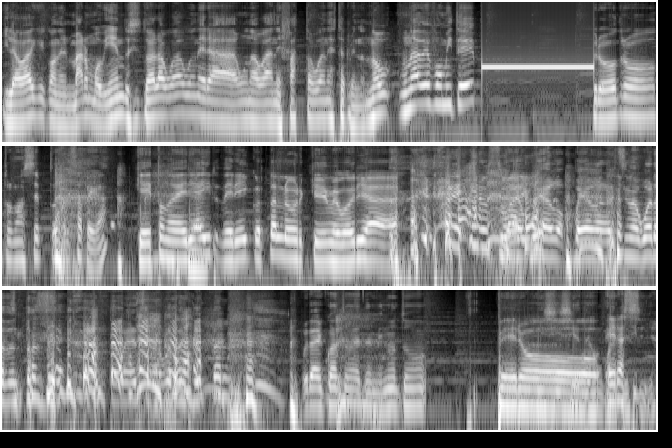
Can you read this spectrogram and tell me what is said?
Y la weá que con el mar moviéndose y toda la weá, weón, era una weá nefasta, weón, estar viendo. No, una vez vomité. Pero otro, otro concepto de esa pega. Que esto no debería ir, debería ir cortarlo porque me podría. ir un sumario. Voy a, voy a ver si me acuerdo entonces. Voy a ver si me acuerdo de cortarlo. Puta, a ver cuánto me da el minuto. 17 Pero era así. 46. Eh,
